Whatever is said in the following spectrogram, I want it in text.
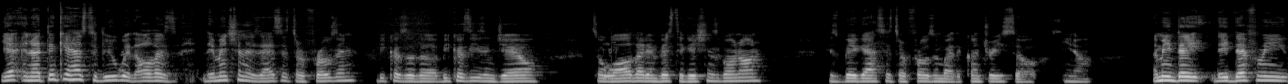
Yeah, and I think it has to do with all his. They mentioned his assets are frozen because of the because he's in jail. So while all that investigation is going on, his big assets are frozen by the country. So you know, I mean, they they definitely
